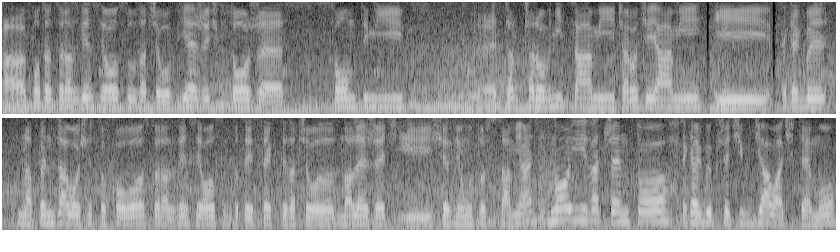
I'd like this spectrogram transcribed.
a potem coraz więcej osób zaczęło wierzyć w to, że są tymi e, cza- czarownicami, czarodziejami i tak jakby napędzało się to koło, coraz więcej osób do tej sekty zaczęło należeć i się z nią utożsamiać. No i zaczęto tak jakby przeciwdziałać temu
